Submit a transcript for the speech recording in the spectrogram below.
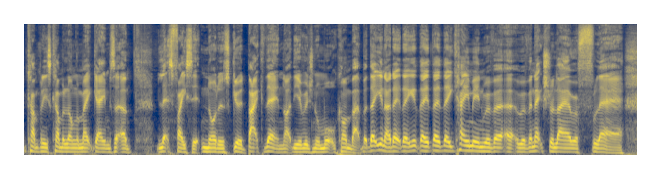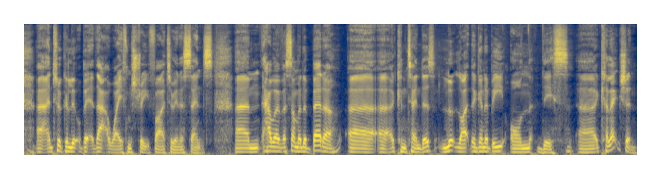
companies come along and make games that are, let's face it, not as good back then, like the original Mortal Kombat. But they, you know, they they, they, they came in with a, with an extra layer of flair uh, and took a little bit of that away from Street Fighter in a sense. Um, however, some of the better uh, uh, contenders look like they're going to be on this uh, collection,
